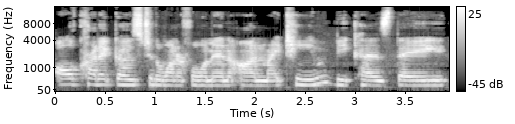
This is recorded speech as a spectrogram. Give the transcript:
all credit goes to the wonderful women on my team because they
